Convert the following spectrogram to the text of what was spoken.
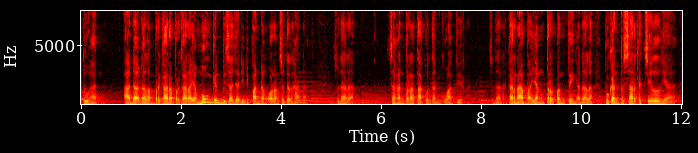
Tuhan, ada dalam perkara-perkara yang mungkin bisa jadi dipandang orang sederhana. Saudara, jangan pernah takut dan khawatir. Saudara, karena apa? Yang terpenting adalah bukan besar kecilnya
